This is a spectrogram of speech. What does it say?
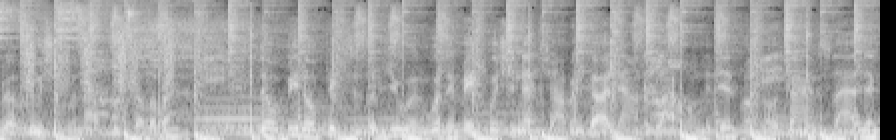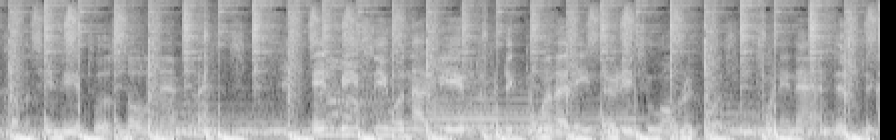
The revolution will not be televised. There will be no pictures of you and Willie Mae pushing that shopping cart down the block on the dead run or to slide that color TV into a stolen ambulance. NBC will not be able to predict the one at 832 on reports from 29 districts.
